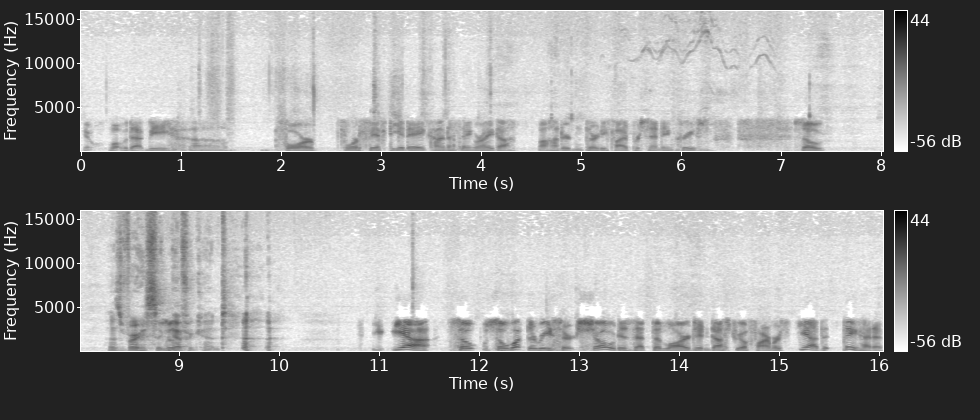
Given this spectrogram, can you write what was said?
you know, what would that be? Uh, four four fifty a day kind of thing, right? A 135 percent increase. So that's very significant. So, yeah. So so what the research showed is that the large industrial farmers, yeah, they had an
